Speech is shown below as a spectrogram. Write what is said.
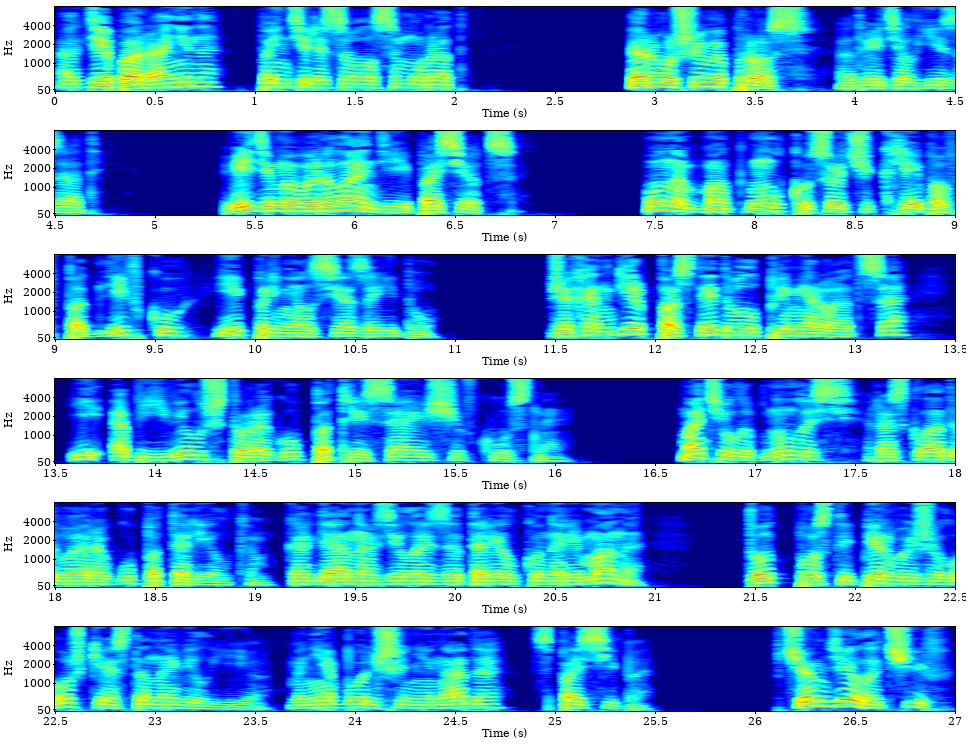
«А где баранина?» — поинтересовался Мурат. «Хороший вопрос», — ответил Езад. «Видимо, в Ирландии пасется». Он обмакнул кусочек хлеба в подливку и принялся за еду. Джихангир последовал примеру отца и объявил, что рагу потрясающе вкусное. Мать улыбнулась, раскладывая рагу по тарелкам. Когда она взялась за тарелку Наримана, тот после первой же ложки остановил ее. «Мне больше не надо, спасибо». «В чем дело, Чиф?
